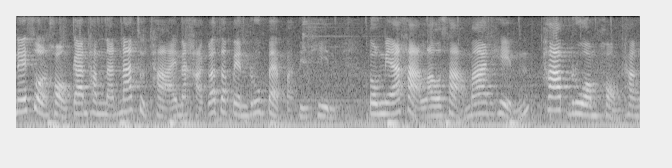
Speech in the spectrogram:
ในส่วนของการทำนัดหน้าสุดท้ายนะคะ ก็จะเป็นรูปแบบปฏิทิน ตรงนี้ค่ะเราสามารถเห็นภาพรวมของทาง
